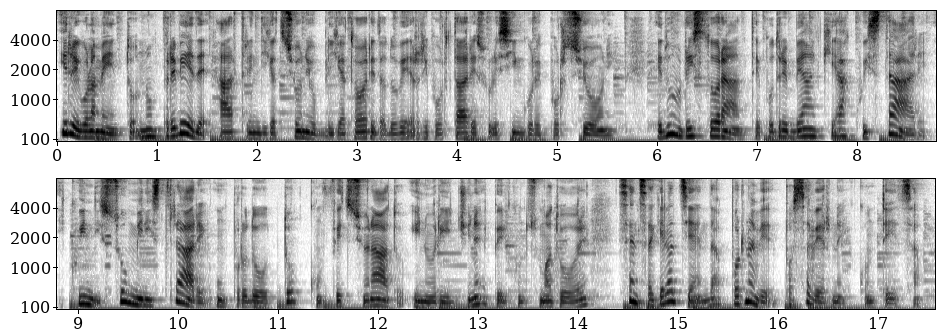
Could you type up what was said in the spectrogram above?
Il regolamento non prevede altre indicazioni obbligatorie da dover riportare sulle singole porzioni ed un ristorante potrebbe anche acquistare e quindi somministrare un prodotto confezionato in origine per il consumatore senza che l'azienda possa averne contezza.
